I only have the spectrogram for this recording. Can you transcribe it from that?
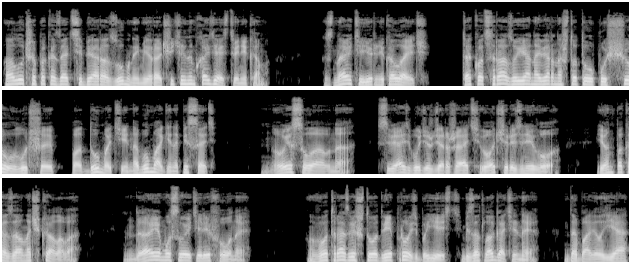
а лучше показать себя разумным и рачительным хозяйственником. Знаете, Юрий Николаевич, так вот сразу я, наверное, что-то упущу, лучше подумать и на бумаге написать. «Ну и славно. Связь будешь держать вот через него». И он показал на Чкалова. «Дай ему свои телефоны». «Вот разве что две просьбы есть, безотлагательные», — добавил я,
